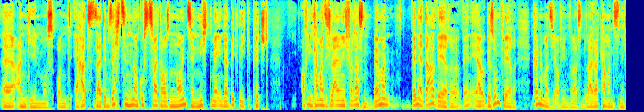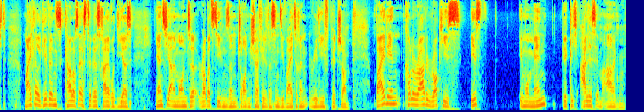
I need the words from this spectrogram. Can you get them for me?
äh, angehen muss. Und er hat seit dem 16. August 2019 nicht mehr in der Big League gepitcht. Auf ihn kann man sich leider nicht verlassen. Wenn man, wenn er da wäre, wenn er gesund wäre, könnte man sich auf ihn verlassen. Leider kann man es nicht. Michael Givens, Carlos Esteves, Jairo Diaz, Yancy Almonte, Robert Stevenson, Jordan Sheffield, das sind die weiteren Relief-Pitcher. Bei den Colorado Rockies ist im Moment wirklich alles im Argen.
